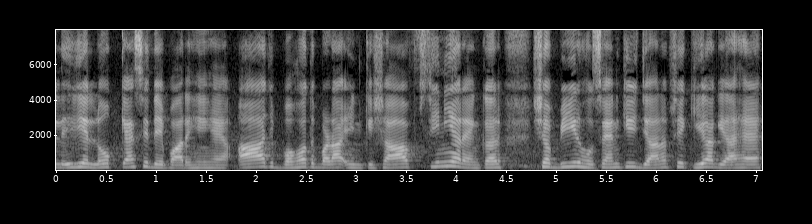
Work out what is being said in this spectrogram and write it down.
ये लोग कैसे दे पा रहे हैं? आज बहुत बड़ा इंकशाफ सीनियर एंकर शब्बीर हुसैन की जानब से किया गया है,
